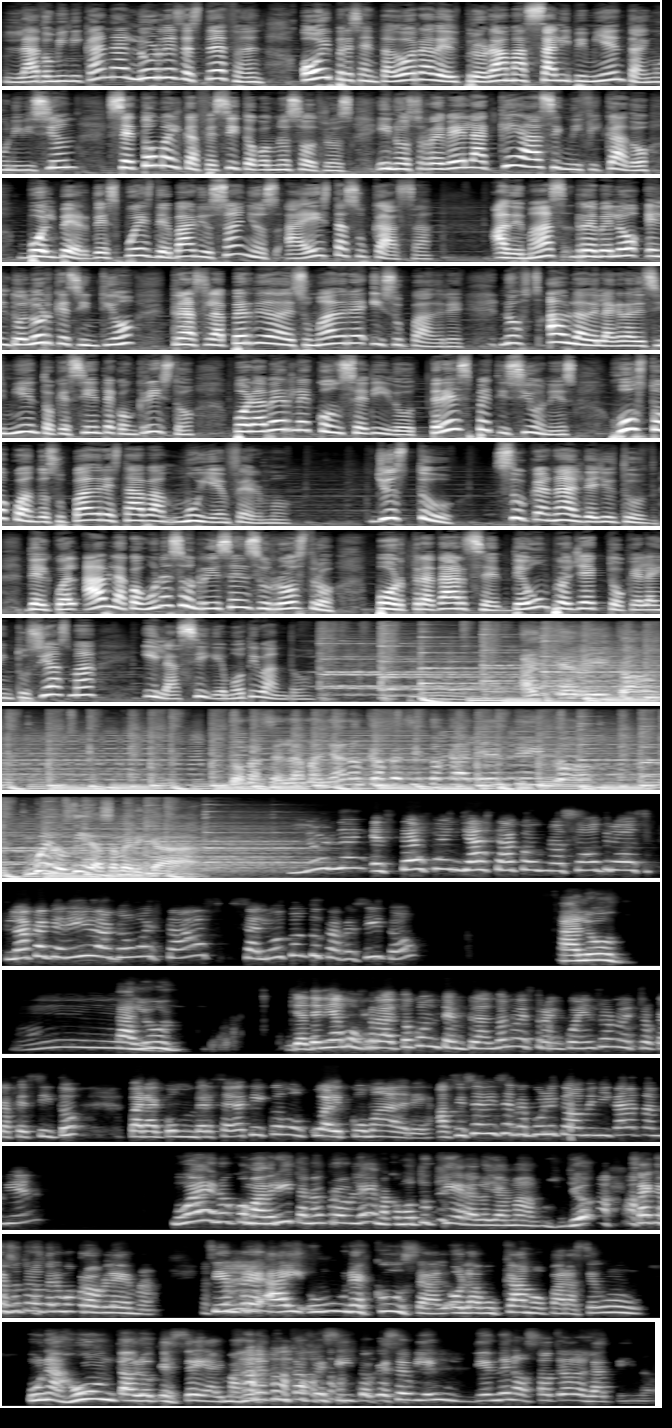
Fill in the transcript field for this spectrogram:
La dominicana Lourdes Stephen, hoy presentadora del programa Sal y Pimienta en Univisión, se toma el cafecito con nosotros y nos revela qué ha significado volver después de varios años a esta su casa. Además, reveló el dolor que sintió tras la pérdida de su madre y su padre. Nos habla del agradecimiento que siente con Cristo por haberle concedido tres peticiones justo cuando su padre estaba muy enfermo. Just su canal de YouTube, del cual habla con una sonrisa en su rostro por tratarse de un proyecto que la entusiasma y la sigue motivando. ¡Ay, qué rico! Tomarse en la mañana un cafecito calientico. Buenos días, América. Lourdes Stephen ya está con nosotros. Flaca querida, ¿cómo estás? Salud con tu cafecito. Salud. Mm. Salud. Ya teníamos rato contemplando nuestro encuentro, nuestro cafecito, para conversar aquí como cual comadre. ¿Así se dice en República Dominicana también? Bueno, comadrita, no hay problema, como tú quieras lo llamamos. Yo, sabes que nosotros no tenemos problema. Siempre hay una excusa o la buscamos para hacer un, una junta o lo que sea. Imagínate un cafecito, que eso es bien, bien de nosotros los latinos.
